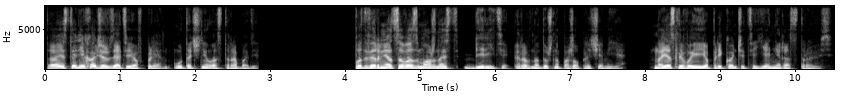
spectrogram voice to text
«То есть ты не хочешь взять ее в плен?» — уточнила Старобади. «Подвернется возможность, берите», — равнодушно пожал плечами я. «Но если вы ее прикончите, я не расстроюсь».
